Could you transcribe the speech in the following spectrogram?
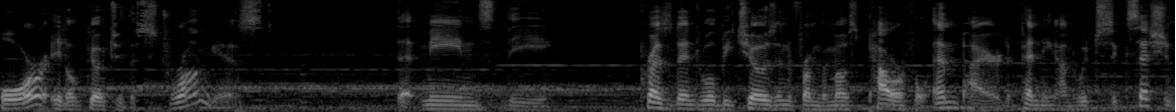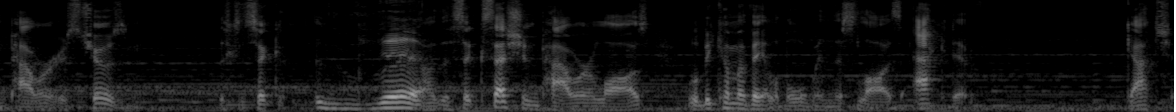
Or it'll go to the strongest. That means the president will be chosen from the most powerful empire, depending on which succession power is chosen. The, uh, the succession power laws will become available when this law is active. Gotcha.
